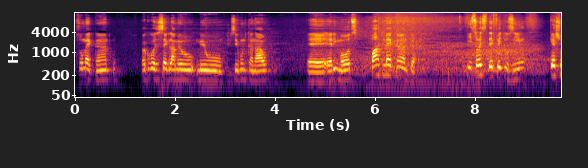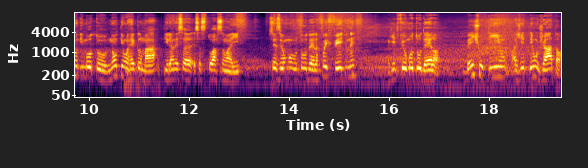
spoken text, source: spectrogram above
sou mecânico. Qualquer coisa, segue lá meu, meu segundo canal, é, Eri Motos. Parte mecânica, tem só esse defeitozinho. Questão de motor, não tenho a reclamar, tirando essa, essa situação aí. Vocês verem o motor dela, foi feito, né? A gente fez o motor dela, ó, bem chutinho. A gente deu um jato, ó.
